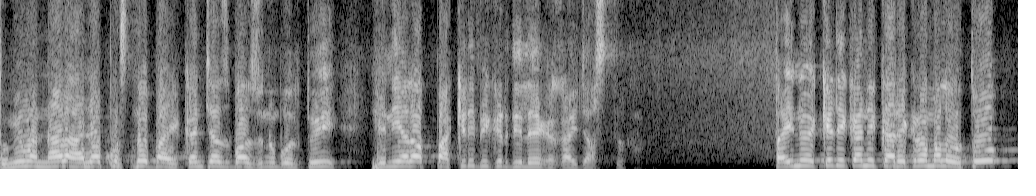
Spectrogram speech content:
तुम्ही म्हणणार आल्यापासून बायकांच्याच बाजूने बोलतोय. ह्यानी याला पाकिट बिकीट दिले का काय जास्त? ताईनं एके ठिकाणी कार्यक्रमाला होतो.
